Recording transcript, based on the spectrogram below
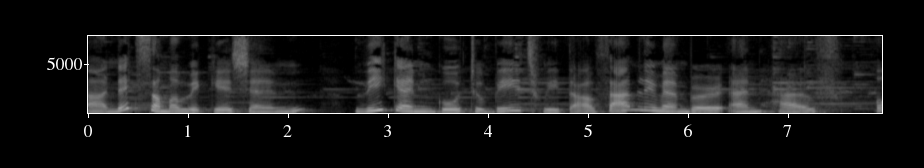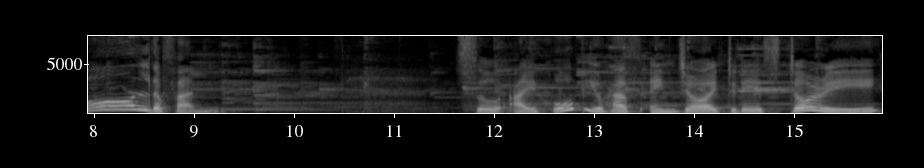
our next summer vacation we can go to beach with our family member and have all the fun. So I hope you have enjoyed today's story.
